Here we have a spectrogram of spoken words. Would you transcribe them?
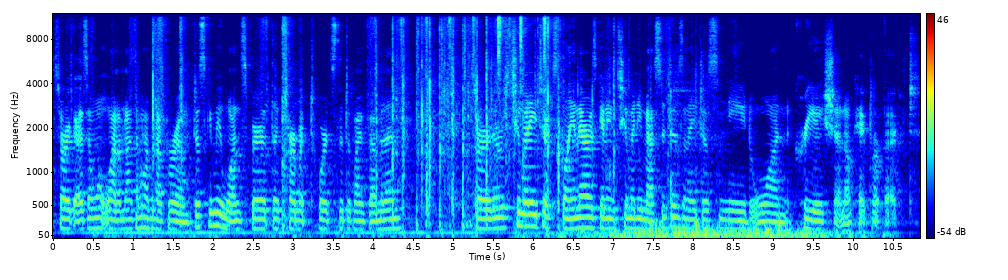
Sorry, guys. I want one. I'm not going to have enough room. Just give me one spirit, the karmic towards the divine feminine. Sorry, there was too many to explain there. I was getting too many messages, and I just need one creation. Okay, perfect.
